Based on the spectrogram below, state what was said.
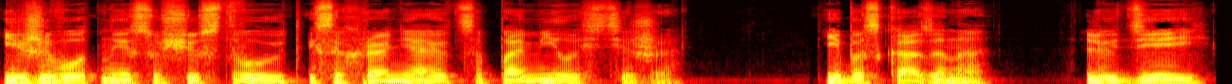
И животные существуют и сохраняются по милости же. Ибо сказано «Людей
